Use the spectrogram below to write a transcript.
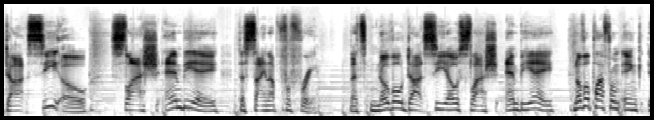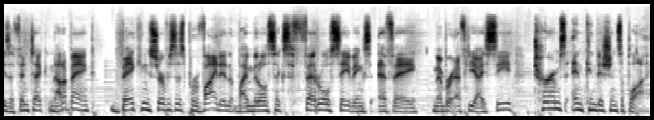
dot C-O slash MBA to sign up for free. That's novo.co slash MBA. Novo Platform Inc. is a fintech, not a bank. Banking services provided by Middlesex Federal Savings FA, member FDIC. Terms and conditions apply.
